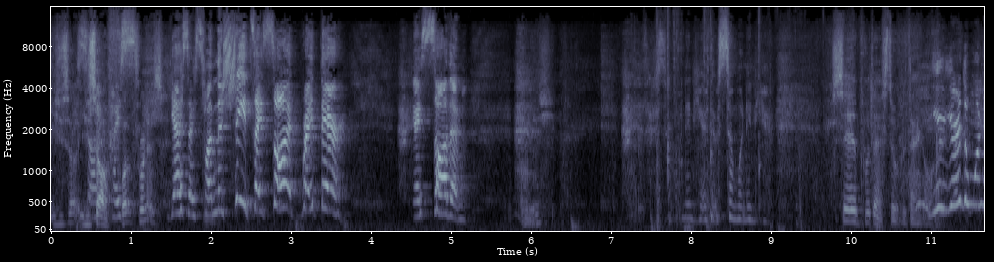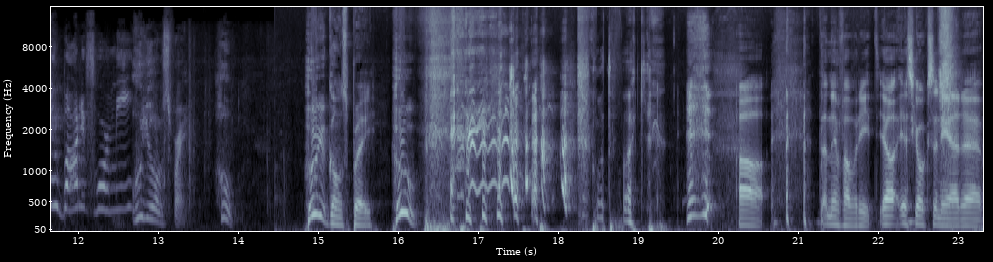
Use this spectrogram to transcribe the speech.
You saw, I you saw saw. I footprints? Yes, I saw in the sheets. I saw it right there. I saw them. There's someone in here. There's someone in here. Sid, put that stupid thing on. You're, you're the one who bought it for me. Who you gonna spray? Who? Who you gonna spray? Who? What the fuck? Ja, den är en favorit. Jag, jag ska också ner... eh,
